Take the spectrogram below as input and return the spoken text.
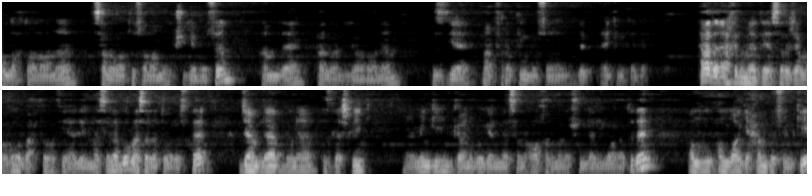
alloh taoloni salovatu salomi u kishiga bo'lsin hamda parvardigor olam bizga mag'firating bo'lsin deb aytib o'tadi هذا آخر ما تيسر جمعه وبحثه في هذه المسألة bu masala to'g'risida jamlab buni izlashlik E, menga imkoni bo'lgan narsani oxiri mana shundan iborat edi. Allohga ham bo'lsinki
